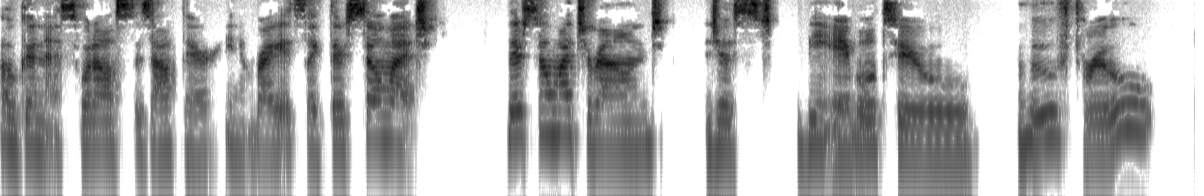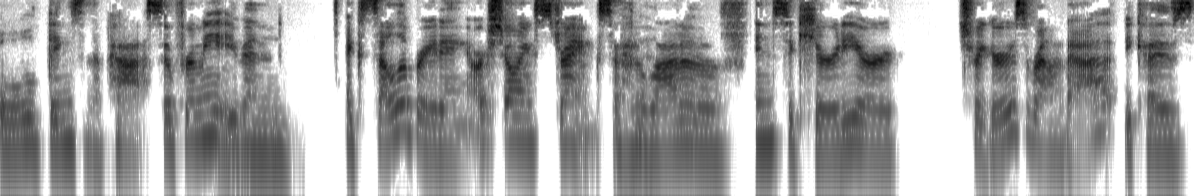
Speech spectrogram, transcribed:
oh goodness, what else is out there? You know, right? It's like there's so much, there's so much around just being able to move through old things in the past. So for me, mm-hmm. even like celebrating or showing strengths. I had a lot of insecurity or triggers around that because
